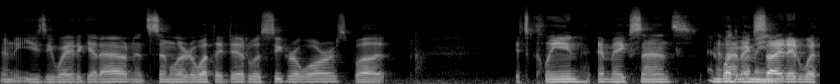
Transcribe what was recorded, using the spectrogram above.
an easy way to get out, and it's similar to what they did with Secret Wars, but it's clean. It makes sense, And and, what- I'm I mean- excited with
